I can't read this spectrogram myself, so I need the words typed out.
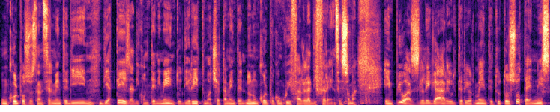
un colpo sostanzialmente di, di attesa, di contenimento, di ritmo, certamente non un colpo con cui fare la differenza, insomma, e in più a slegare ulteriormente tutto il suo tennis,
